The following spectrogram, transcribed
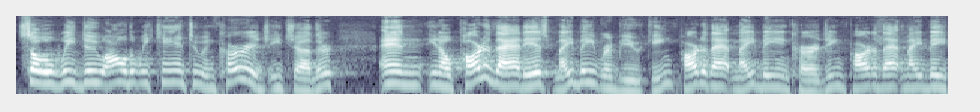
So we do all that we can to encourage each other and, you know, part of that is maybe rebuking, part of that may be encouraging, part of that may be,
